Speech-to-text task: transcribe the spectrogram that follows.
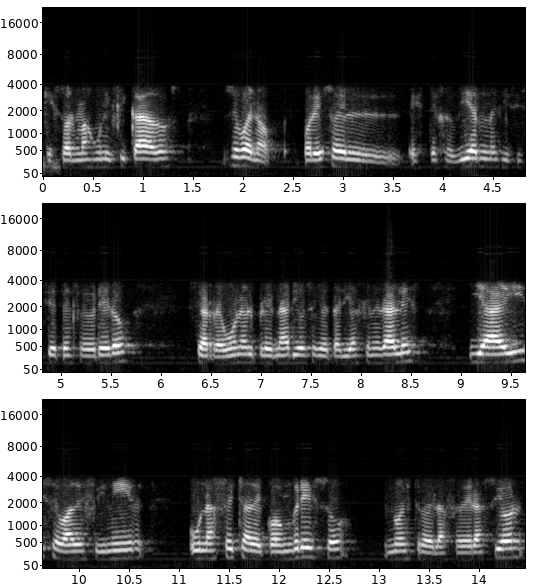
que son más unificados, entonces bueno, por eso el, este viernes 17 de febrero se reúne el plenario de Secretarías Generales y ahí se va a definir una fecha de congreso nuestro de la Federación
